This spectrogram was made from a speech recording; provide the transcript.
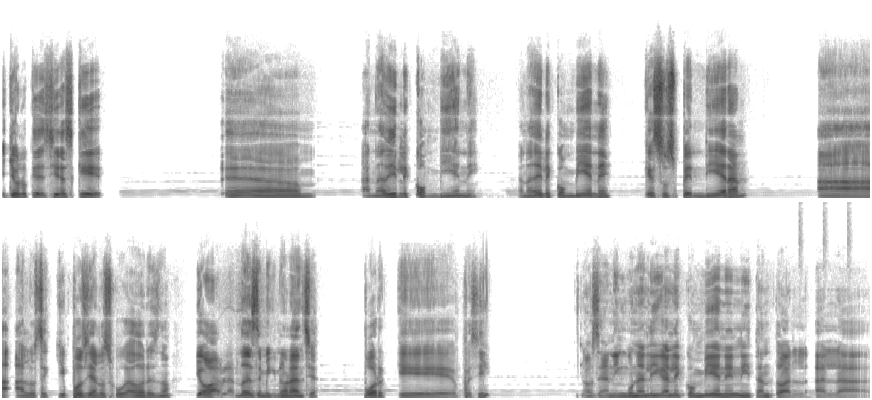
Yo lo que decía es que eh, a nadie le conviene, a nadie le conviene que suspendieran a, a los equipos y a los jugadores, ¿no? Yo hablando desde mi ignorancia, porque, pues sí, o sea, ninguna liga le conviene, ni tanto al- a, la,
